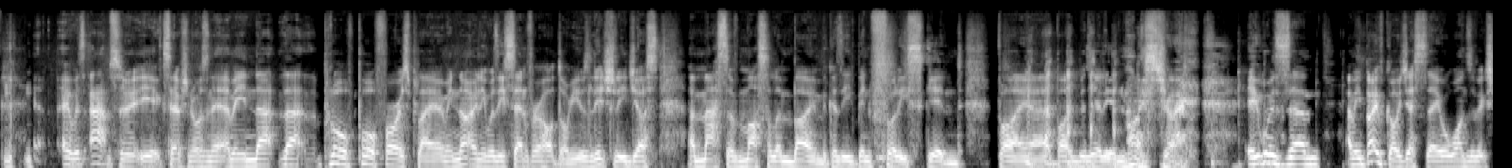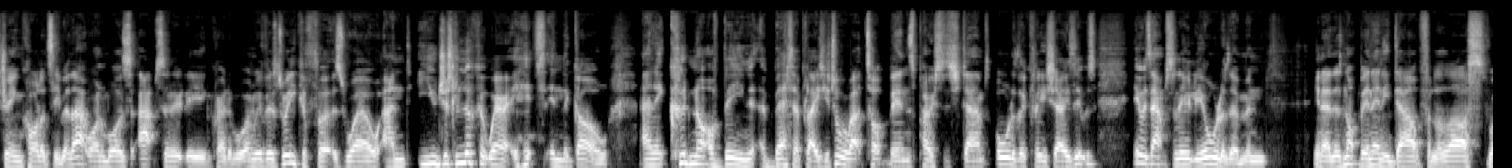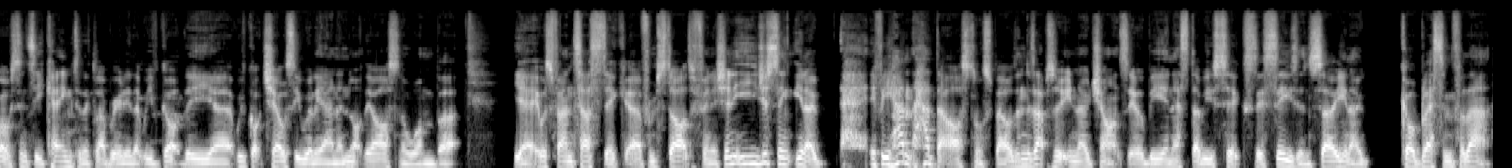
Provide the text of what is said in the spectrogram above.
it was absolutely exceptional, wasn't it? I mean, that that poor poor Forest player. I mean, not only was he sent for a hot dog, he was literally just a mass of muscle and bone because he'd been fully skinned by uh, by Brazilian maestro. It was, um, I mean, both goals yesterday were ones of extreme quality, but that one was absolutely incredible, and with his weaker foot as well. And you just look at where it hits in the goal, and it could not have been a better place. You talk about top bins, postage stamps, all of the cliches. It was, it was absolutely all of them, and you know, there's not been any doubt for the last well since he came to the club really that we've got the uh, we've got Chelsea Willian and not the Arsenal one, but. Yeah, it was fantastic uh, from start to finish, and you just think, you know, if he hadn't had that Arsenal spell, then there's absolutely no chance it would be in SW6 this season. So, you know, God bless him for that,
